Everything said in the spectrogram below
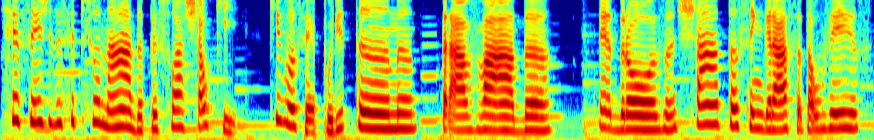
receio de decepcionar, a pessoa achar o quê? Que você é puritana, travada, medrosa, chata, sem graça talvez.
